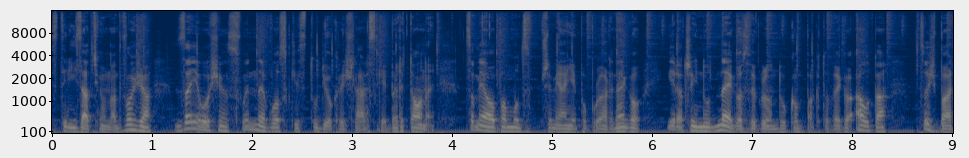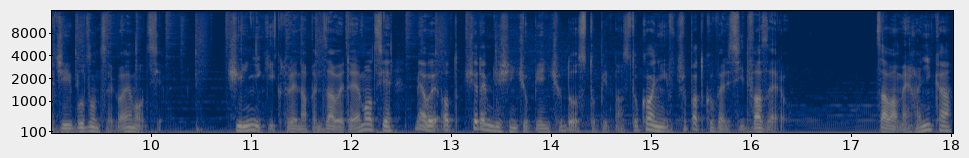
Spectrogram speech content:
Stylizacją nadwozia zajęło się słynne włoskie studio kreślarskie Bertone, co miało pomóc w przemianie popularnego i raczej nudnego z wyglądu kompaktowego auta w coś bardziej budzącego emocje. Silniki, które napędzały te emocje, miały od 75 do 115 koni w przypadku wersji 2.0. Cała mechanika,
